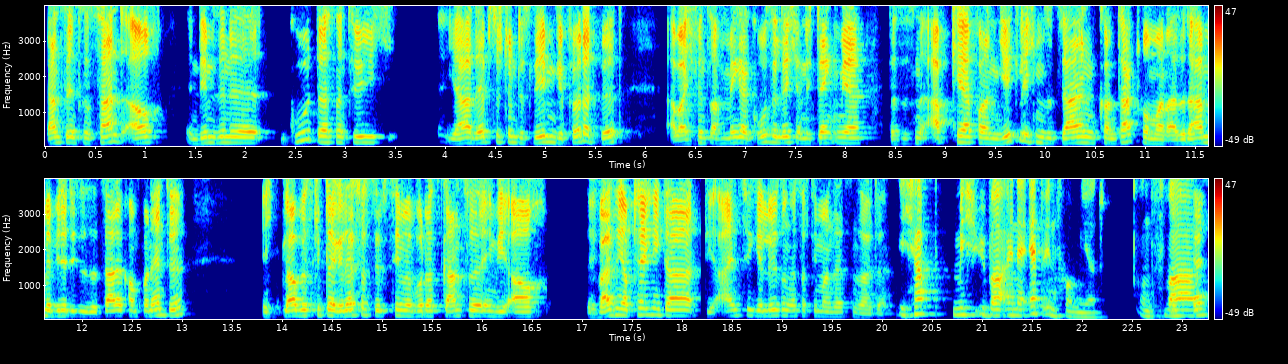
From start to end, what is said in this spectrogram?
ganz interessant, auch in dem Sinne gut, dass natürlich ja selbstbestimmtes Leben gefördert wird. Aber ich finde es auch mega gruselig und ich denke mir, das ist eine Abkehr von jeglichem sozialen Kontaktroman. Also da haben wir wieder diese soziale Komponente. Ich glaube, es gibt da Gesellschaftssysteme, wo das Ganze irgendwie auch, ich weiß nicht, ob Technik da die einzige Lösung ist, auf die man setzen sollte. Ich habe mich über eine App informiert. Und zwar okay.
